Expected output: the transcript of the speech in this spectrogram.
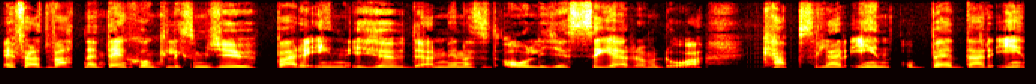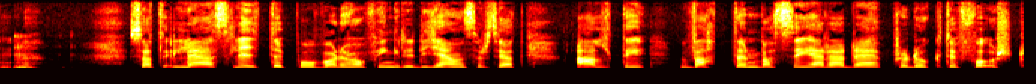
eh, för att vattnet den sjunker liksom djupare in i huden medan ett oljeserum då kapslar in och bäddar in. Så att läs lite på vad det har för ingredienser och se att alltid vattenbaserade produkter först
